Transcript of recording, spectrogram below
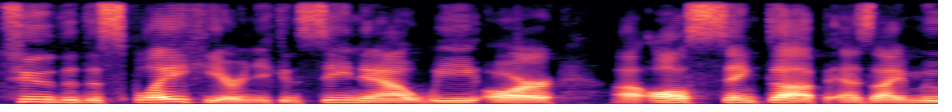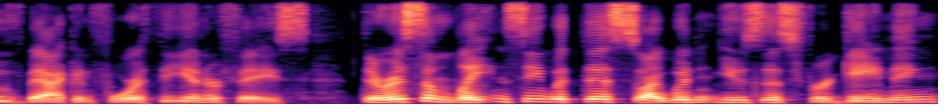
to the display here. And you can see now we are uh, all synced up as I move back and forth the interface. There is some latency with this, so I wouldn't use this for gaming.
